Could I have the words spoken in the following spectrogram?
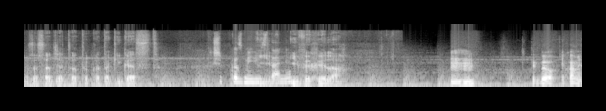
w zasadzie to tylko taki gest. Szybko zmienił I, zdanie. i wychyla. Mhm. Tak było, nie kłamie.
